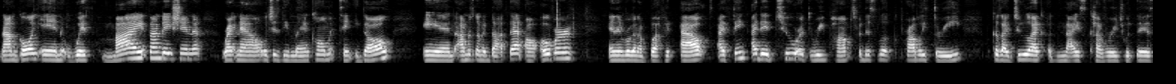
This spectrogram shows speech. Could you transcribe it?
Now I'm going in with my foundation right now, which is the Lancome Teint Idole. And I'm just going to dot that all over. And then we're going to buff it out. I think I did two or three pumps for this look, probably three, because I do like a nice coverage with this.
